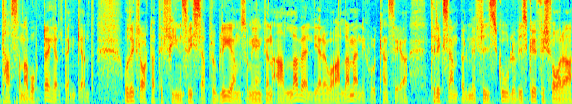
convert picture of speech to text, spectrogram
tassarna borta helt enkelt. Och det är klart att det finns vissa problem som egentligen alla väljare och alla människor kan se. Till exempel med friskolor. Vi ska ju försvara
